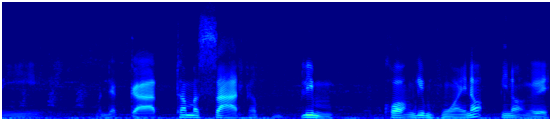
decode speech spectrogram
นี่บรรยากาศธรรมศาสตร์ครับริมคลองริมหวยเนาะพี่น้องเอ้ย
